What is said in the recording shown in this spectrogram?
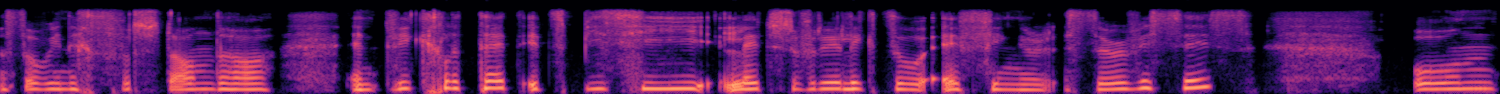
so wie ich es verstanden habe, entwickelt hat. Jetzt bis hin letzten Frühling zu Effinger Services. Und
